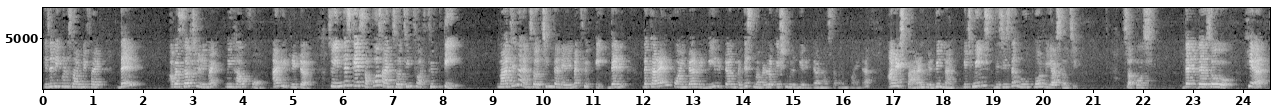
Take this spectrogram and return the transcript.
Is it equal to 75 then our search element we have form and it return. So in this case suppose i am searching for 50 imagine i am searching the element 50 then the current pointer will be returned but this memory location will be returned as the current pointer and its parent will be none which means this is the root node we are searching. Suppose that the, so here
